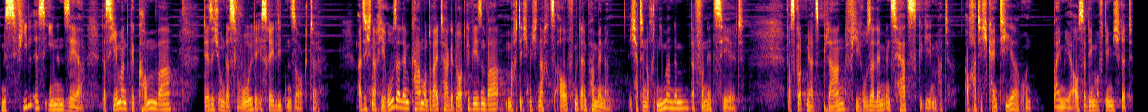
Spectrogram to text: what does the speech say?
missfiel es ihnen sehr, dass jemand gekommen war, der sich um das Wohl der Israeliten sorgte. Als ich nach Jerusalem kam und drei Tage dort gewesen war, machte ich mich nachts auf mit ein paar Männern. Ich hatte noch niemandem davon erzählt, was Gott mir als Plan für Jerusalem ins Herz gegeben hat. Auch hatte ich kein Tier und bei mir, außerdem auf dem ich ritt.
